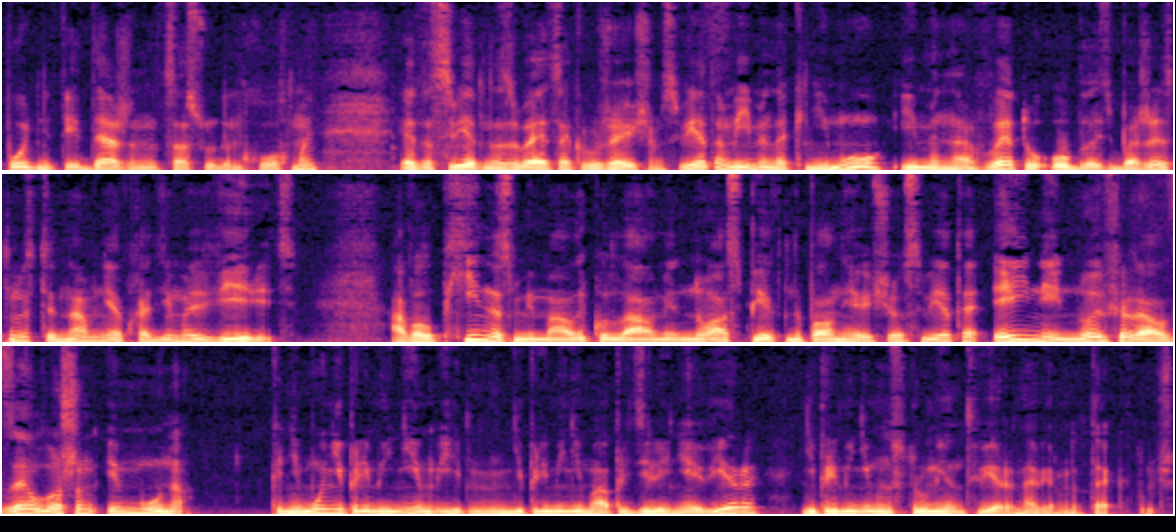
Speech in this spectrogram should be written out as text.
поднятый даже над сосудом хохмы, этот свет называется окружающим светом, именно к нему, именно в эту область божественности нам необходимо верить. А волпхинас мималы кулалми, но аспект наполняющего света, эйней нофель алзе лошен иммуна. К нему неприменим, неприменимо определение веры, неприменим инструмент веры, наверное, так лучше.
